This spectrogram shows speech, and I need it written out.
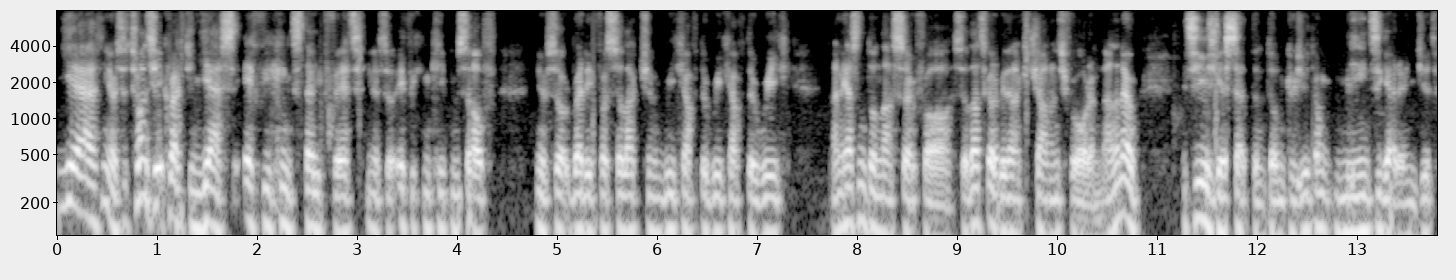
yeah, you know, so to answer your question, yes, if he can stay fit, you know, so if he can keep himself, you know, sort of ready for selection week after week after week, and he hasn't done that so far. So that's got to be the next challenge for him. And I know it's easier said than done because you don't mean to get injured,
